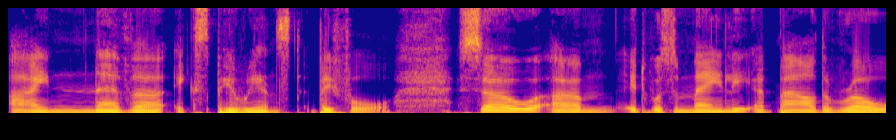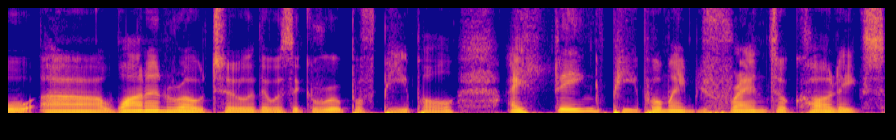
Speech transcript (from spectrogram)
I never experienced before. So um, it was mainly about the row uh, one and row two. There was a group of people. I think people may be friends or colleagues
